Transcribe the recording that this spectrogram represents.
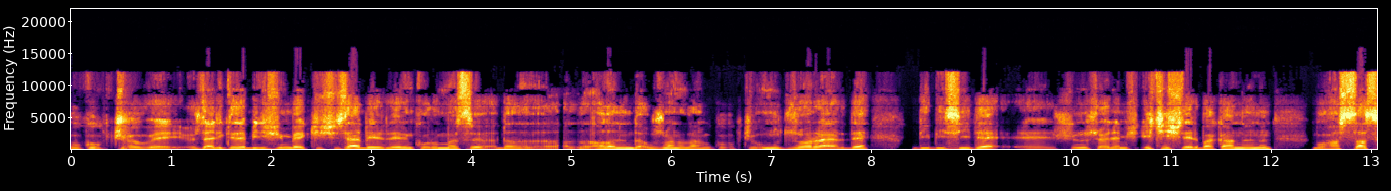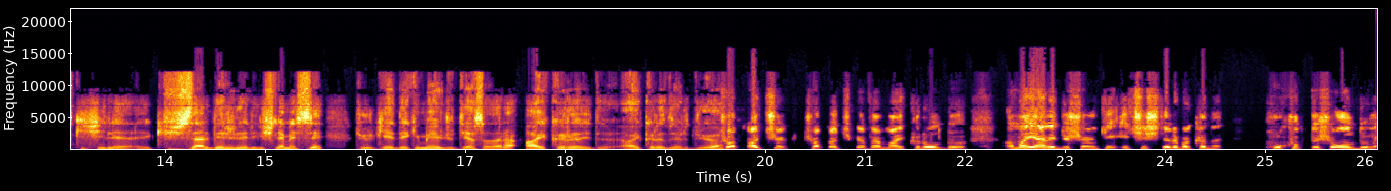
hukukçu ve özellikle de bilişim ve kişisel verilerin korunması alanında uzman olan hukukçu Umut Zorer de BBC'de e, şunu söylemiş. İçişleri Bakanlığı'nın bu hassas kişiyle, e, kişisel verileri işlemesi Türkiye'deki mevcut yasalara aykırıydı, aykırıdır diyor. Çok açık, çok açık efendim aykırı olduğu. Ama yani düşünün ki İçişleri Bakanı hukuk dışı olduğunu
